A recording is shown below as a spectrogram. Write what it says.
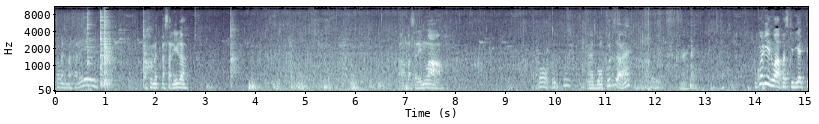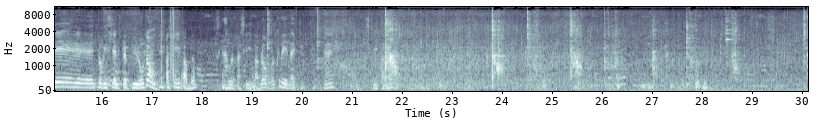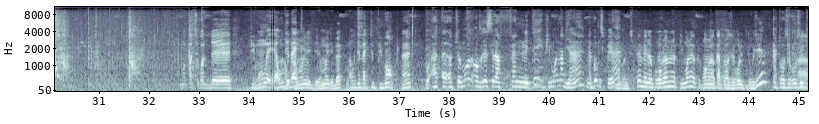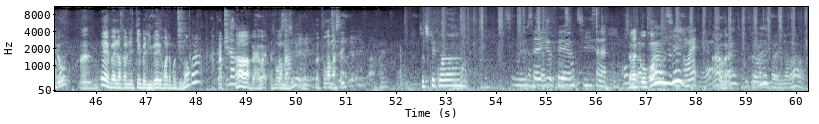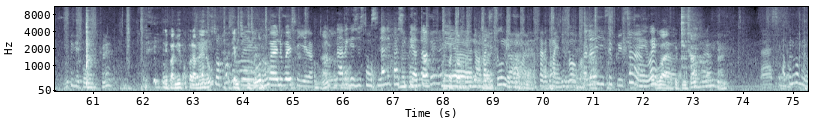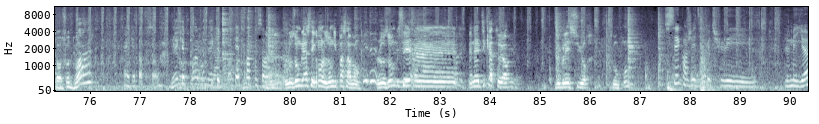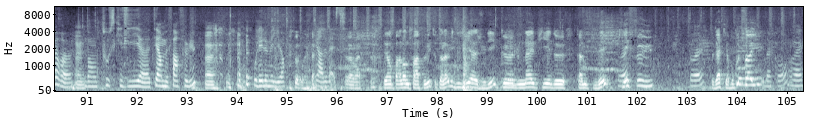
Faut mettre ma salée. Faut mettre ma salée, là. Ah, ma salée noire. Bon, Un bon ça, hein Ouais. Pourquoi il est noir? Parce qu'il y a été torréfié un petit peu plus longtemps. parce qu'il n'est pas blanc. Ah ouais, parce qu'il n'est pas blanc. On voit comme il est bête. Hein Parce qu'il n'est pas blanc. Moi, pas de piment et à ou des becs? Moi, des becs. À ou des becs tout piment. Hein? Bon, a- a- actuellement, André, c'est la fin de l'été et puis moi, on a bien. Hein on a pas un petit peu. Hein Un petit peu, mais le problème, le piment, même à 14 euros le kilo aussi. hein. 14 euros le kilo. Hein. Eh ben, la fin de l'été, ben, l'hiver, on n'a pas de piment, voilà. Rapide, hein Ah. Bah ouais, Il faut ramasser. Il faut ramasser. Ça, tu fais quoi là? Je sais, je fais un petit salade concombre. Salade concombre, Julie? Ouais. Ah ouais Vous Il n'est pas mieux couper à la main, non Avec un petit couteau, non Ouais, nous va essayer là. Bah, avec les ustensiles, là, elle n'est pas super top. Mais euh, non, pas du tout, mais bon, euh, on fait avec les moyens du bord. Quoi. Là, il fait plus fin. Et ouais, Ouais, ça fait plus nous, on met Attention de doigt, hein t'inquiète pas pour ça. M'inquiète pas, non, m'inquiète pas. T'inquiète pas pour ça. Le zong là, c'est grand, le zong il passe avant. Le zong, c'est un, un indicateur de blessure. Tu comprends? Tu sais, quand j'ai dit que tu es le meilleur euh, Ouais. dans tout ce qui dit euh, terme farfelu, Euh, ou les le meilleur, ouais. tu le best. Ouais, ouais. Et en parlant de farfelu, tout à l'heure, il disait à Julie que le nail pied de caloupiné qui est feuillu. Ouais, C'est-à-dire qu'il y a beaucoup de feuilles. d'accord. Ouais.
